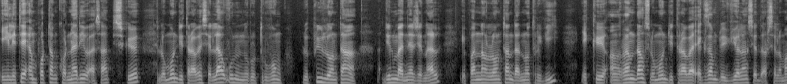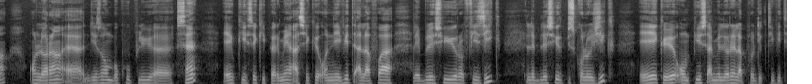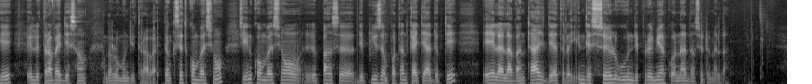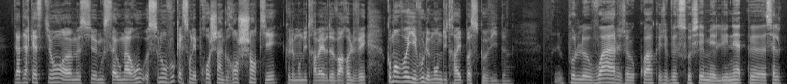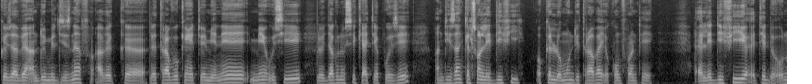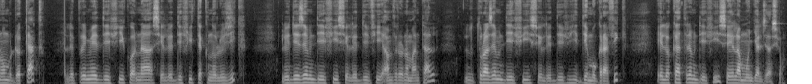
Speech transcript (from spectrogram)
Et il était important qu'on arrive à ça, puisque le monde du travail, c'est là où nous nous retrouvons le plus longtemps d'une manière générale et pendant longtemps dans notre vie et qu'en rendant le monde du travail exemple de violence et de harcèlement, on le rend, euh, disons, beaucoup plus euh, sain et qui, ce qui permet à ce qu'on évite à la fois les blessures physiques, les blessures psychologiques et qu'on puisse améliorer la productivité et le travail décent dans le monde du travail. Donc cette convention, c'est une convention, je pense, des plus importantes qui a été adoptée et elle a l'avantage d'être une des seules ou une des premières qu'on a dans ce domaine-là. Dernière question, euh, Monsieur Moussa Oumarou. Selon vous, quels sont les prochains grands chantiers que le monde du travail va devoir relever? Comment voyez-vous le monde du travail post-Covid? Pour le voir, je crois que je vais soucher mes lunettes que celles que j'avais en 2019 avec euh, les travaux qui ont été menés, mais aussi le diagnostic qui a été posé en disant quels sont les défis auxquels le monde du travail est confronté. Euh, les défis étaient au nombre de quatre. Le premier défi qu'on a, c'est le défi technologique. Le deuxième défi, c'est le défi environnemental. Le troisième défi, c'est le défi démographique. Et le quatrième défi, c'est la mondialisation.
